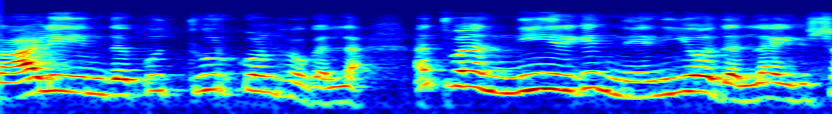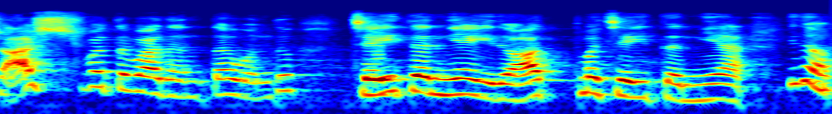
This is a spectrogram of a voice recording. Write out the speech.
ಗಾಳಿಯಿಂದಕ್ಕೂ ತೂರ್ಕೊಂಡು ಹೋಗಲ್ಲ, ಅಥವಾ ನೀರಿಗೆ ನೆನೆಯೋದಲ್ಲ. ಇದು ಶಾಶ್ವತವಾದಂತ ಒಂದು ಚೈತನ್ಯ, ಇದು ಆತ್ಮ ಚೈತನ್ಯ. ಇದು ಆ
